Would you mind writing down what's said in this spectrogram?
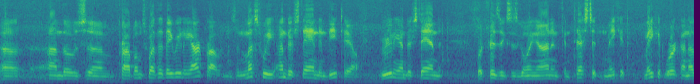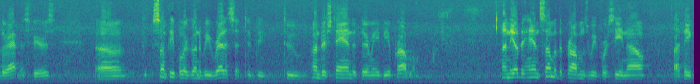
on those um, problems, whether they really are problems. Unless we understand in detail, really understand what physics is going on and can test it and make it make it work on other atmospheres, uh, some people are going to be reticent to de- to understand that there may be a problem. On the other hand, some of the problems we foresee now, I think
